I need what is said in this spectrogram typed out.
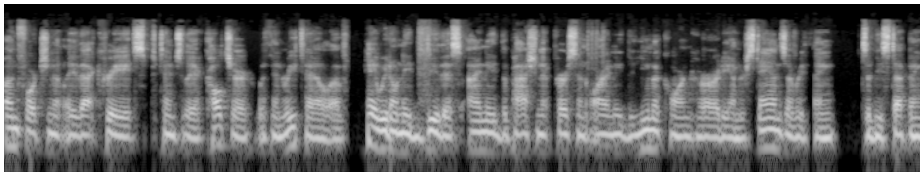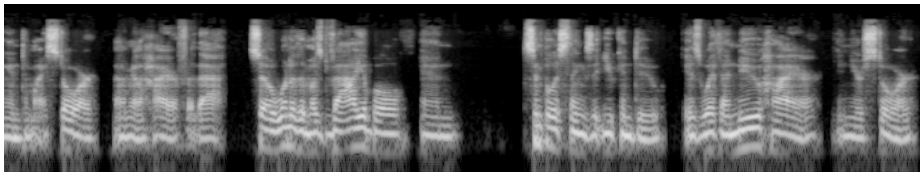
Unfortunately, that creates potentially a culture within retail of, hey, we don't need to do this. I need the passionate person or I need the unicorn who already understands everything to be stepping into my store. And I'm going to hire for that. So one of the most valuable and simplest things that you can do is with a new hire in your store,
